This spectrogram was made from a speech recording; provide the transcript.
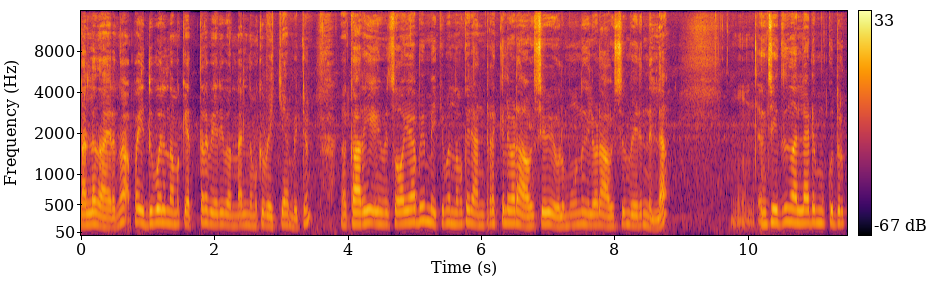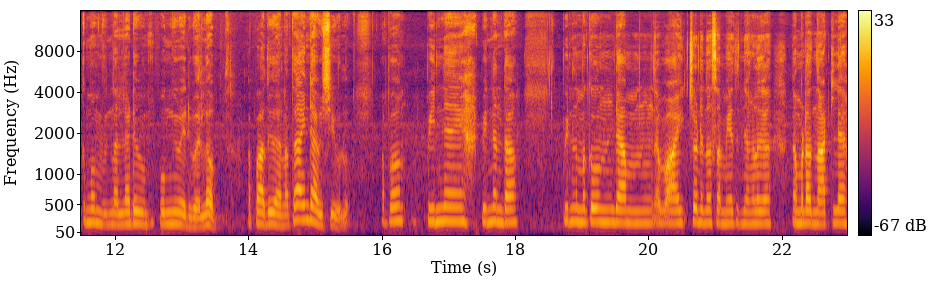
നല്ലതായിരുന്നു. അപ്പോൾ ഇതുപോലെ നമുക്ക് എത്ര പേര് വന്നാലും നമുക്ക് വെക്കാൻ പറ്റും. കറി സോയാബീൻ വെക്കുമ്പോൾ നമുക്ക് രണ്ടര കിലോയുടെ ആവശ്യമേ ഉള്ളൂ. മൂന്ന് കിലോയുടെ ആവശ്യം വരുന്നില്ല. എന്നുവെച്ചാൽ ഇത് നല്ലതായിട്ട് കുതിർക്കുമ്പം നല്ലതായിട്ട് പൊങ്ങി വരുമല്ലോ. അപ്പോൾ അത് കാരണത്ത് അതിന്റെ ആവശ്യമേ ഉള്ളൂ. അപ്പോൾ പിന്നെ പിന്നെന്താ? പിന്നെ നമുക്ക് വായിച്ചുകൊണ്ടിരുന്ന സമയത്ത് ഞങ്ങൾ നമ്മുടെ നാട്ടിലെ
